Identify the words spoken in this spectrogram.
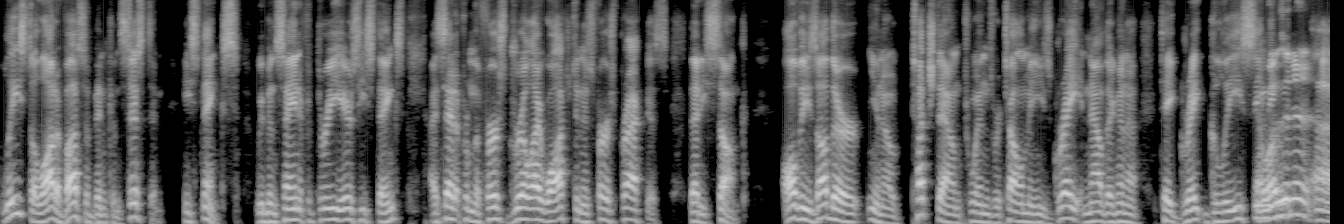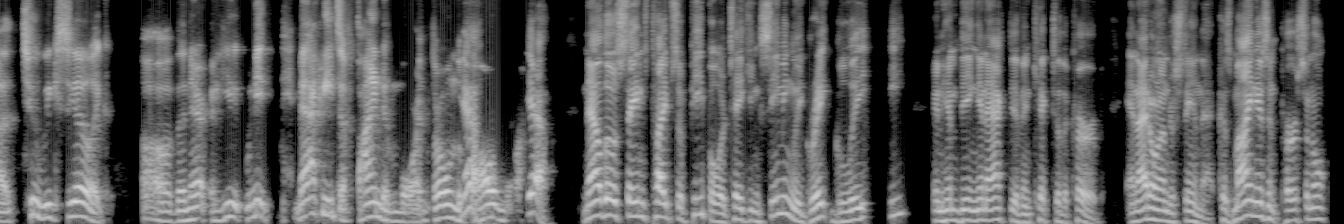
At least a lot of us have been consistent. He stinks. We've been saying it for three years. He stinks. I said it from the first drill I watched in his first practice that he stunk. All these other, you know, touchdown twins were telling me he's great, and now they're going to take great glee. And seemingly- wasn't it uh, two weeks ago? Like, oh, the he we need Mac needs to find him more and throw him the Yeah. ball more. Yeah. Now those same types of people are taking seemingly great glee in him being inactive and kicked to the curb. And I don't understand that because mine isn't personal.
